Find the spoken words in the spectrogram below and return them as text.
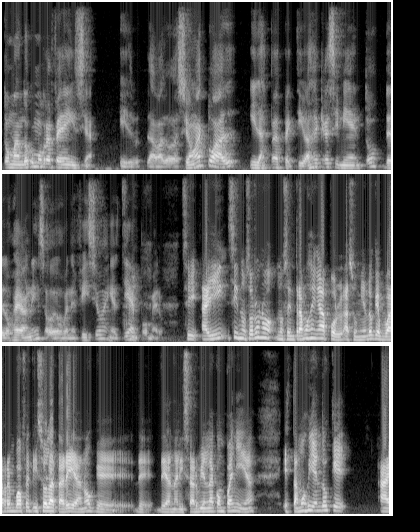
Tomando como referencia la valoración actual y las perspectivas de crecimiento de los earnings o de los beneficios en el tiempo, Mero. Sí, ahí si nosotros nos centramos en Apple, asumiendo que Warren Buffett hizo la tarea ¿no? que, de, analizar bien la compañía, estamos viendo que a,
